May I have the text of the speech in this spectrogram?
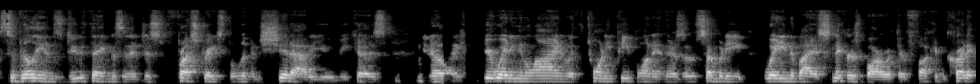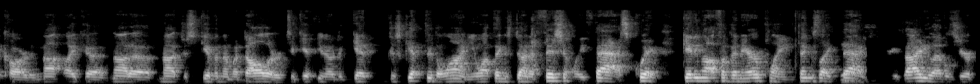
civilians do things and it just frustrates the living shit out of you because you know like you're waiting in line with 20 people in it and there's a, somebody waiting to buy a snickers bar with their fucking credit card and not like a not a not just giving them a dollar to get you know to get just get through the line. You want things done efficiently fast quick getting off of an airplane things like that. Yes. anxiety levels your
